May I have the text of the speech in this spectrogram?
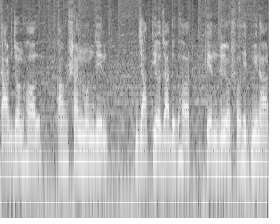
কার্জন হল, আহসান মঞ্জিল, জাতীয় জাদুঘর, কেন্দ্রীয় শহীদ মিনার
